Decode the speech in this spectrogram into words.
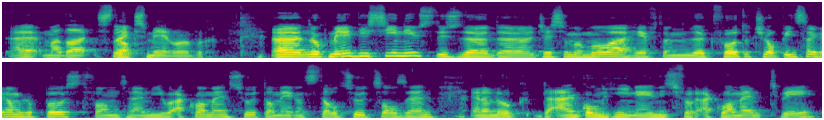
hè, maar daar straks meer over. Eh, nog meer DC-nieuws. Dus de, de Jason Momoa heeft een leuk fotootje op Instagram gepost van zijn nieuwe Aquaman-suit, dat meer een stealth-suit zal zijn. En dan ook de aankondiging ineens voor Aquaman 2.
